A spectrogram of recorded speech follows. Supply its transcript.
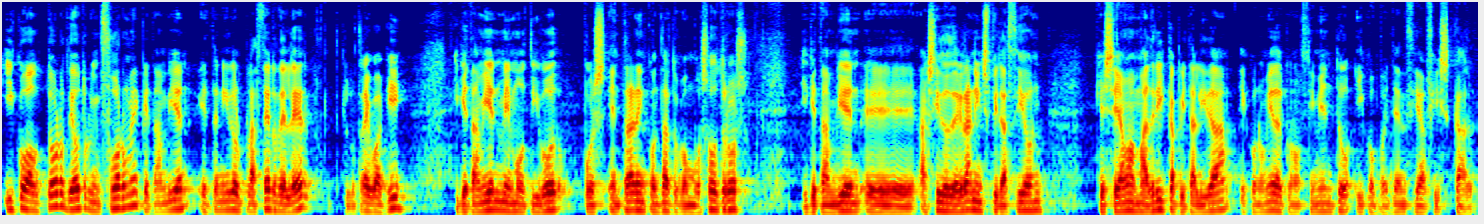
y coautor de otro informe que también he tenido el placer de leer, que lo traigo aquí, y que también me motivó pues, entrar en contacto con vosotros y que también eh, ha sido de gran inspiración, que se llama Madrid Capitalidad, Economía del Conocimiento y Competencia Fiscal.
